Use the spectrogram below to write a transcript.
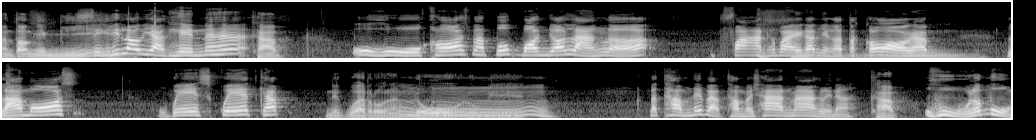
มันต้องอย่างนี้ สิ่งที่เราอยากเห็นนะฮะครับ โอ้โหครอสมาปุ๊บบอลย้อนหลังเหรอฟาดเข้าไปครับอย่างกับตะกร้อครับอืมลามอสเวสเกตครับนึกว่าโรนัลโดลูกนี้อื้อหือแล้วทำได้แบบธรรมชาติมากเลยนะครับโอ้โหแล้วโมง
